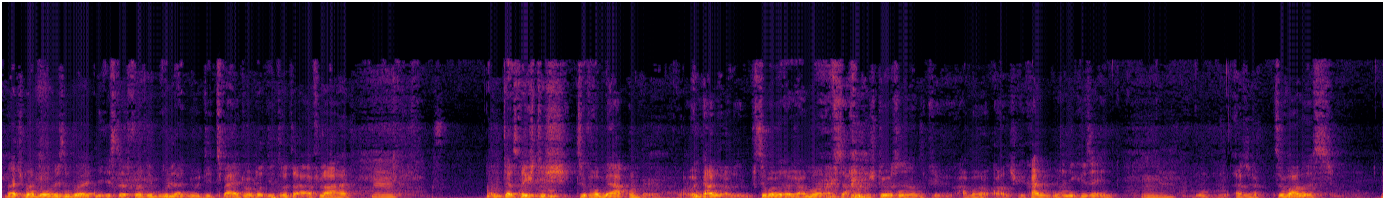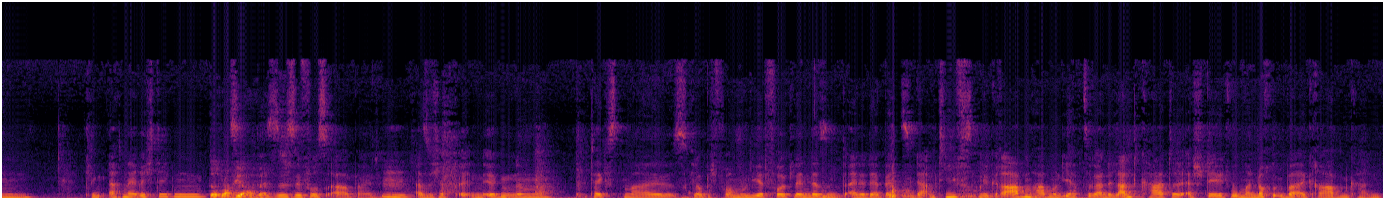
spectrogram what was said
Manchmal nur wissen wollten, ist das von dem Unland nur die zweite oder die dritte Auflage. Mhm. Um das richtig zu vermerken. Und dann sind wir natürlich auch mal auf Sachen gestoßen, die haben wir noch gar nicht gekannt, noch nie gesehen. Mhm. Also, so war das. Mhm. Klingt nach einer richtigen das war viel Arbeit. Sisyphus-Arbeit. Mhm. Also ich habe in irgendeinem Text mal, ist glaube ich formuliert, Volkländer sind eine der Bands, die da am tiefsten gegraben haben und ihr habt sogar eine Landkarte erstellt, wo man noch überall graben kann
